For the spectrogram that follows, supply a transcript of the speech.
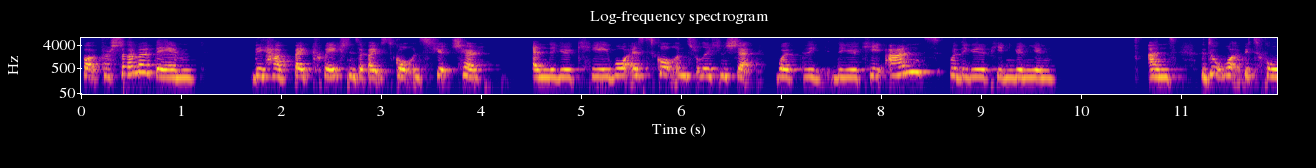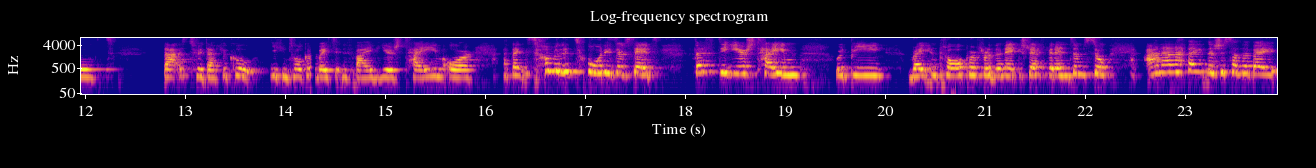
but for some of them, they have big questions about Scotland's future in the UK. What is Scotland's relationship with the, the UK and with the European Union? And they don't want to be told that's too difficult. You can talk about it in five years' time. Or I think some of the Tories have said 50 years' time would be right and proper for the next referendum. So, and I think there's just something about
